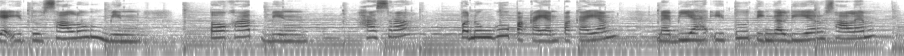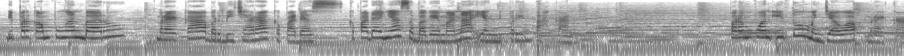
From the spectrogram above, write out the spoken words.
yaitu Salum bin Tokat bin Hasra, penunggu pakaian-pakaian. Nabiah itu tinggal di Yerusalem di perkampungan baru. Mereka berbicara kepada kepadanya sebagaimana yang diperintahkan. Perempuan itu menjawab mereka,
